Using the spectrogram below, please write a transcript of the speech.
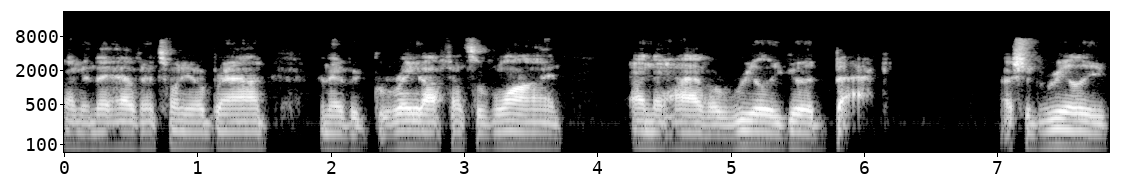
I mean, they have Antonio Brown, and they have a great offensive line, and they have a really good back. I should really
